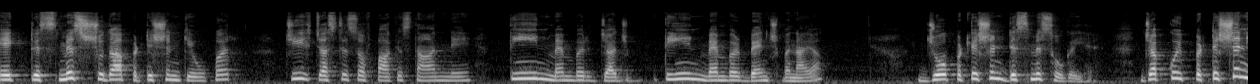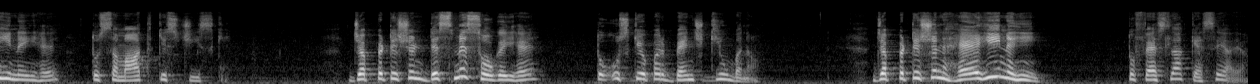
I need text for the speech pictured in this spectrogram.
एक डिसमिस शुदा पटिशन के ऊपर चीफ जस्टिस ऑफ़ पाकिस्तान ने तीन मेंबर जज तीन मेंबर बेंच बनाया, जो पटिशन डिसमिस हो गई है। जब कोई पटिशन ही नहीं है तो समात किस चीज़ की? जब पिटिशन डिसमिस हो गई है तो उसके ऊपर बेंच क्यों बना? जब पिटिशन है ही नहीं तो फैसला कैसे आया?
